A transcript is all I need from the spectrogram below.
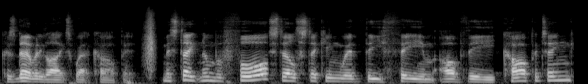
because nobody likes wet carpet. Mistake number four, still sticking with the theme of the carpeting,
